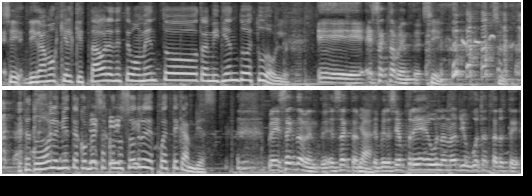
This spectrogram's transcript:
Sí, digamos que el que está ahora en este momento transmitiendo es tu doble. Eh, exactamente. Sí. sí. Está tu doble mientras conversas con nosotros y después te cambias. Exactamente, exactamente. Ya. Pero siempre es un honor y un gusto estar usted.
